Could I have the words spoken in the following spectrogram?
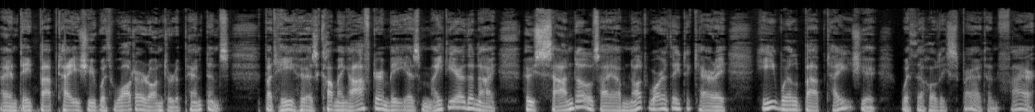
I indeed baptize you with water unto repentance, but he who is coming after me is mightier than I, whose sandals I am not worthy to carry. He will baptize you with the Holy Spirit and fire.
